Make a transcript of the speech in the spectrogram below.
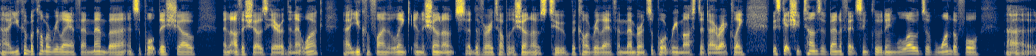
uh, you can become a relay fm member and support this show and other shows here at the network. Uh, you can find the link in the show notes at the very top of the show notes to become a Relay FM member and support Remaster directly. This gets you tons of benefits, including loads of wonderful uh,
